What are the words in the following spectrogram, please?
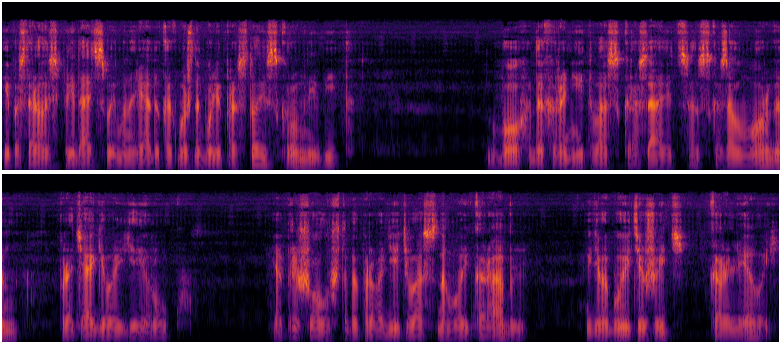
и постаралась придать своему наряду как можно более простой и скромный вид. «Бог да хранит вас, красавица», — сказал Морган, протягивая ей руку. «Я пришел, чтобы проводить вас на мой корабль, где вы будете жить королевой».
